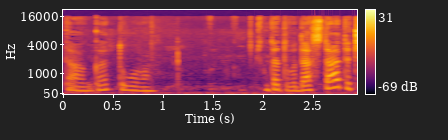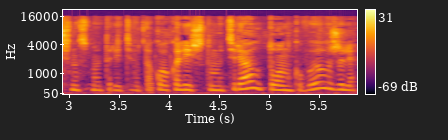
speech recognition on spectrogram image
Так, готово. Вот этого достаточно, смотрите, вот такое количество материала тонко выложили.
